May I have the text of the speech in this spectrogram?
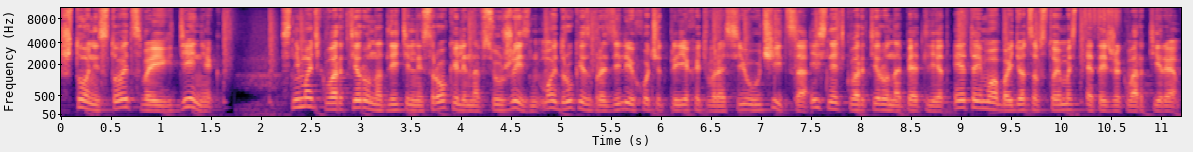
Что не стоит своих денег? Снимать квартиру на длительный срок или на всю жизнь. Мой друг из Бразилии хочет приехать в Россию учиться и снять квартиру на 5 лет. Это ему обойдется в стоимость этой же квартиры.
